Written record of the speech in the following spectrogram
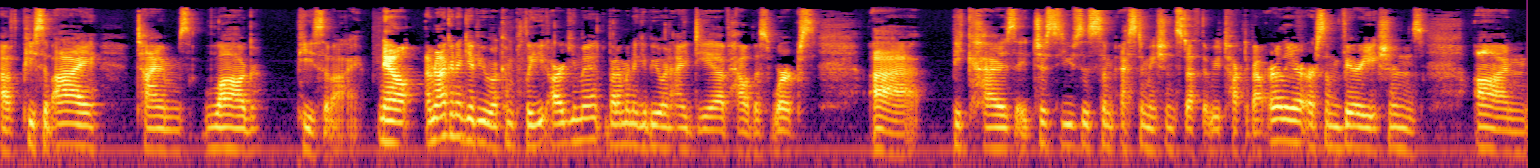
of p sub i times log p sub i. Now, I'm not going to give you a complete argument, but I'm going to give you an idea of how this works. Uh, because it just uses some estimation stuff that we talked about earlier or some variations on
